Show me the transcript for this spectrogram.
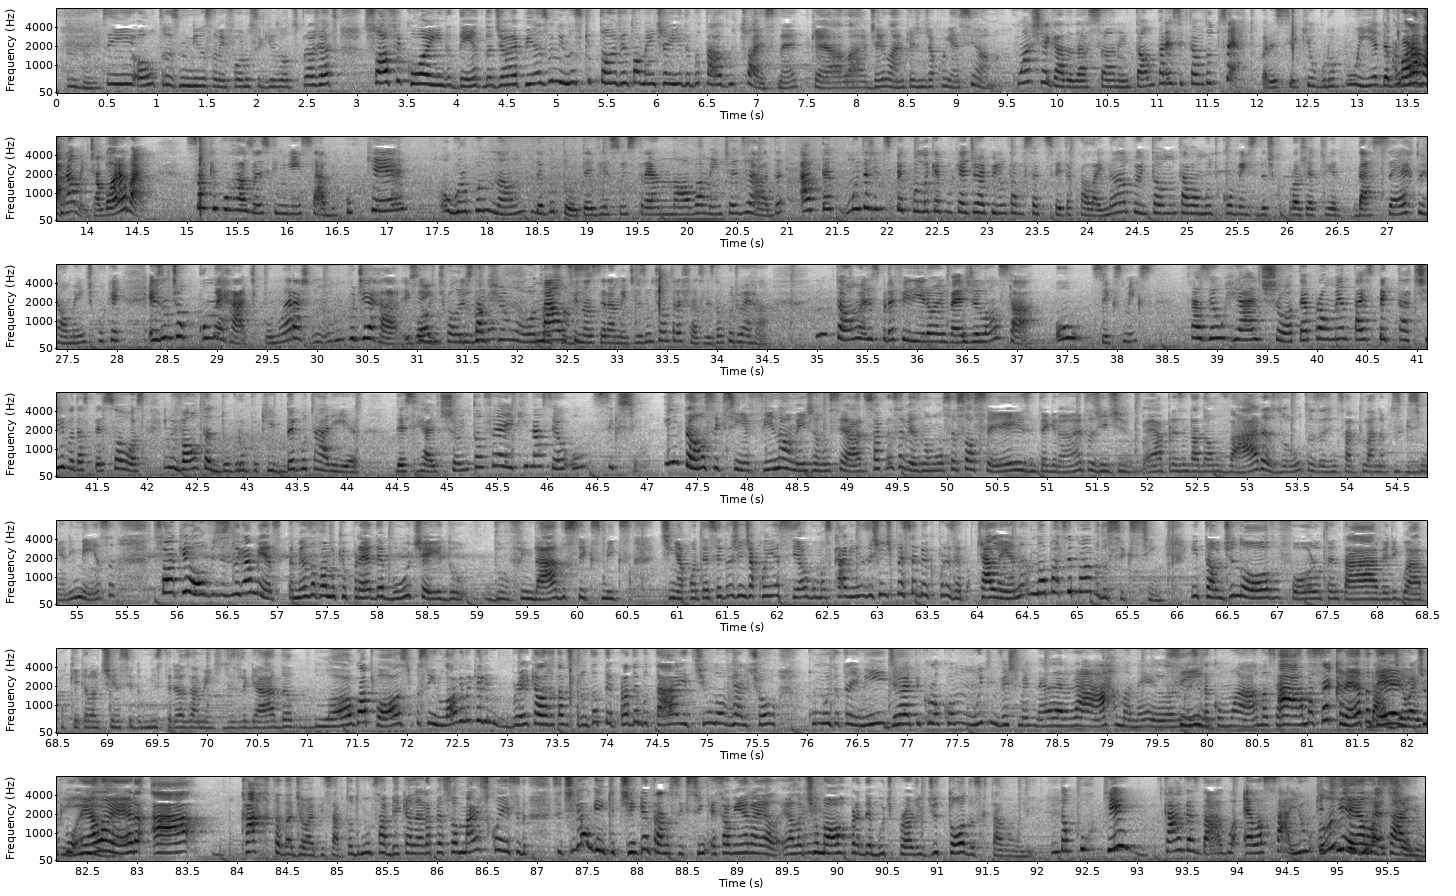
E outras meninas também foram seguir os outros projetos. Só ficou ainda dentro da JYP as meninas que estão eventualmente aí debutadas no Twice, né? Que é a J-Line que a gente já conhece e ama. Com a chegada da Sana, então, parecia que tava tudo certo. Parecia que o grupo ia debutar Agora vai. finalmente. Agora vai. Só que por razões que ninguém sabe por quê, o grupo não debutou, teve a sua estreia novamente adiada. Até muita gente especula que é porque a JYP não estava satisfeita com a lineup, então não estava muito convencida de que o projeto ia dar certo realmente, porque eles não tinham como errar, tipo, não era, não podia errar. Igual Sim, a gente falou, eles eles não estavam mal chance. financeiramente, eles não tinham outra chance, eles não podiam errar. Então eles preferiram, ao invés de lançar o Six Mix, trazer um reality show até pra aumentar a expectativa das pessoas em volta do grupo que debutaria desse reality show. Então foi aí que nasceu o Sixteen. Então, o Sixteen é finalmente anunciado, só que dessa vez não vão ser só seis integrantes, a gente é apresentado a várias outras, a gente sabe que lá na Sixteen era imensa, só que houve desligamentos. Da mesma forma que o pré-debut aí do, do findado Six Mix tinha acontecido, a gente já conhecia algumas carinhas e a gente percebeu que, por exemplo, que a Lena não participava do Sixteen. Então, de novo, foram tentar averiguar por que, que ela tinha sido misteriosamente desligada logo após, tipo assim, logo naquele break ela já tava esperando tanto tempo pra debutar e tinha um novo reality show com muita trainee. JYP colocou muito investimento nela, ela era a arma, né? Ela era conhecida como a arma a arma secreta dele. Tipo, ela era a carta da JYP, sabe? Todo mundo sabia que ela era a pessoa mais conhecida. Se tinha alguém que tinha que entrar no Sixteen, esse alguém era ela. Ela tinha o maior pré-debut project de todas que estavam ali. Então por que cargas d'água ela saiu que, antes que ela saiu?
